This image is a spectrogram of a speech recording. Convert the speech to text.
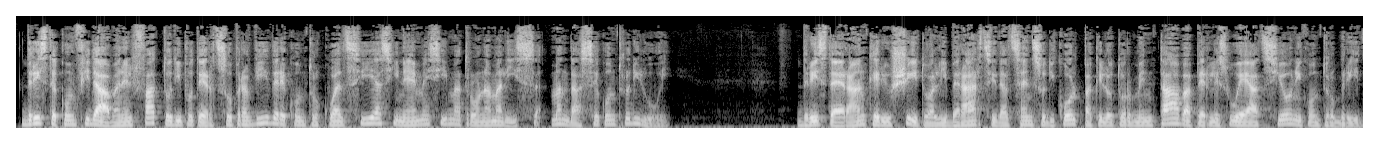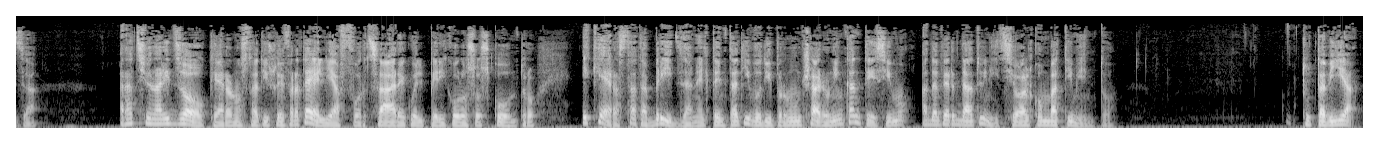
Drist confidava nel fatto di poter sopravvivere contro qualsiasi nemesi matrona Malis mandasse contro di lui. Drist era anche riuscito a liberarsi dal senso di colpa che lo tormentava per le sue azioni contro Brizza. Razionalizzò che erano stati i suoi fratelli a forzare quel pericoloso scontro e che era stata Brizza nel tentativo di pronunciare un incantesimo ad aver dato inizio al combattimento. Tuttavia,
